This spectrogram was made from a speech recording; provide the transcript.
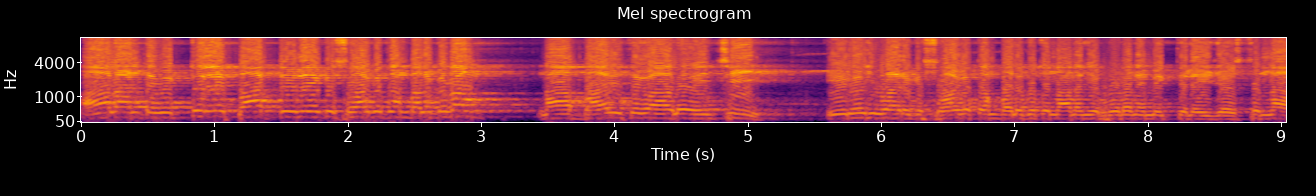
అలాంటి వ్యక్తుల్ని పార్టీలోకి స్వాగతం పలకడం నా బాధ్యతగా ఆలోచించి ఈరోజు వారికి స్వాగతం పలుకుతున్నానని చెప్పి కూడా నేను మీకు తెలియజేస్తున్నా.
